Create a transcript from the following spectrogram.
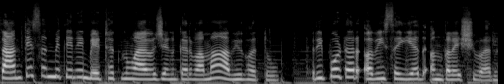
શાંતિ સમિતિની બેઠકનું આયોજન કરવામાં આવ્યું હતું. રિપોર્ટર અવી સૈયદ, અંકલેશ્વર.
